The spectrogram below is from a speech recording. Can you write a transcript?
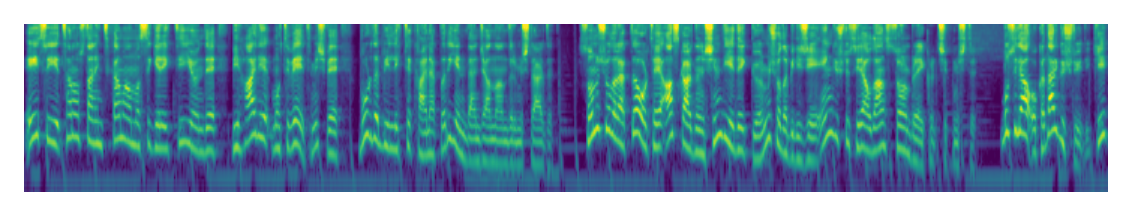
Eitri'yi Thanos'tan intikam alması gerektiği yönde bir hayli motive etmiş ve burada birlikte kaynakları yeniden canlandırmışlardı. Sonuç olarak da ortaya Asgard'ın şimdiye dek görmüş olabileceği en güçlü silah olan Stormbreaker çıkmıştı. Bu silah o kadar güçlüydü ki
